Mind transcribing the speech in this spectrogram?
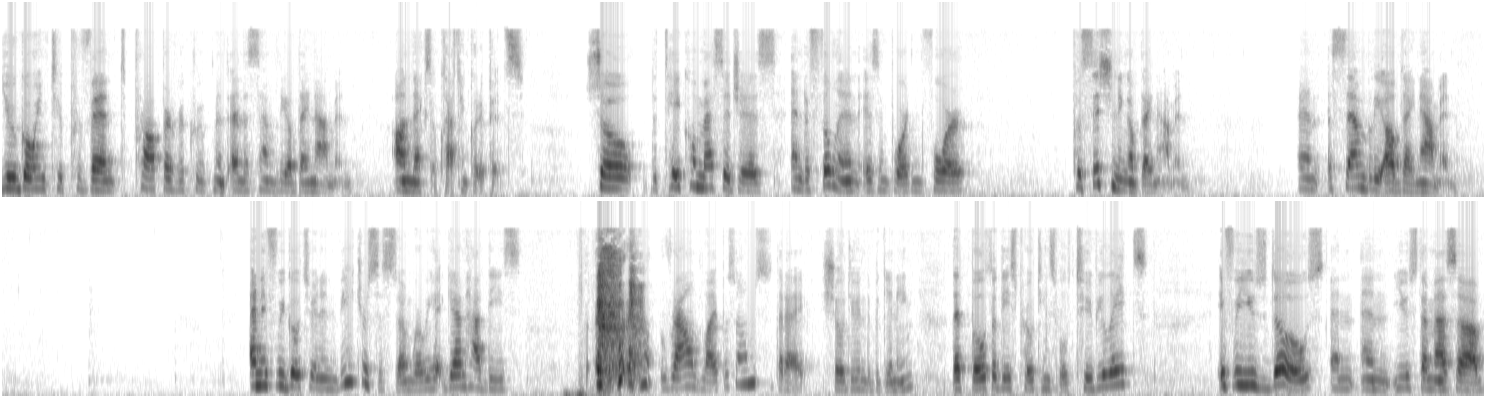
you're going to prevent proper recruitment and assembly of dynamin on necks of clathrin coated. So the take-home message is endophilin is important for positioning of dynamin and assembly of dynamin. And if we go to an in vitro system where we again have these round liposomes that I showed you in the beginning, that both of these proteins will tubulate, if we use those and, and use them as a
